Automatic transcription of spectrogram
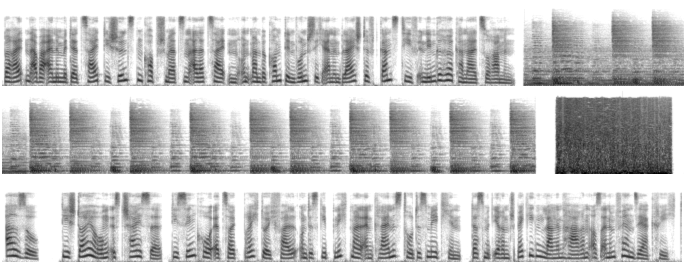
bereiten aber einem mit der Zeit die schönsten Kopfschmerzen aller Zeiten und man bekommt den Wunsch, sich einen Bleistift ganz tief in den Gehörkanal zu rammen. Also, Die Steuerung ist scheiße, die Synchro erzeugt Brechdurchfall und es gibt nicht mal ein kleines totes Mädchen, das mit ihren speckigen langen Haaren aus einem Fernseher kriecht.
